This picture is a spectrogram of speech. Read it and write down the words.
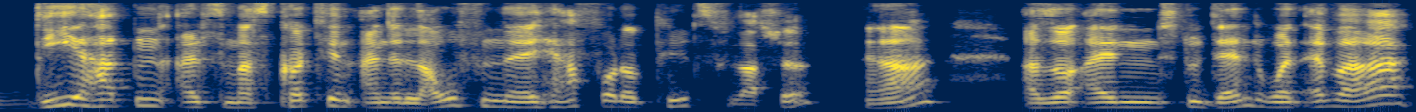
die hatten als Maskottchen eine laufende Herforder Pilzflasche, ja, also ein Student, whatever,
